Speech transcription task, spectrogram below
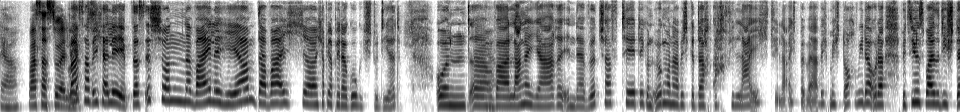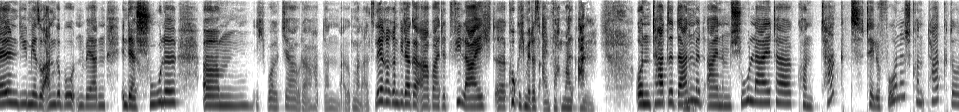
Ja, was hast du erlebt? Was habe ich erlebt? Das ist schon eine Weile her. Da war ich, äh, ich habe ja Pädagogik studiert und äh, ja. war lange Jahre in der Wirtschaft tätig und irgendwann habe ich gedacht, ach vielleicht, vielleicht bewerbe ich mich doch wieder oder beziehungsweise die Stellen, die mir so angeboten werden in der Schule. Ähm, ich wollte ja oder habe dann irgendwann als Lehrerin wieder gearbeitet. Vielleicht äh, gucke ich mir das einfach mal an und hatte dann mhm. mit einem Schulleiter Kontakt, telefonisch Kontakt und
